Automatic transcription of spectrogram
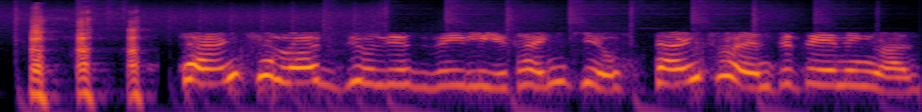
Thanks a lot, Julius, really. Thank you. Thanks for entertaining us.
